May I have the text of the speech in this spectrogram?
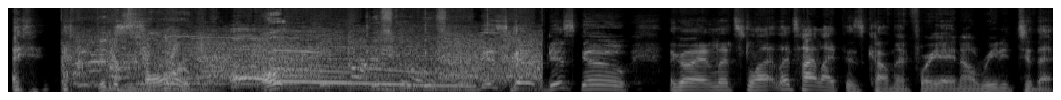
this is horrible. Oh, disco, disco, disco. Go ahead. Let's let's highlight this comment for you, and I'll read it to the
